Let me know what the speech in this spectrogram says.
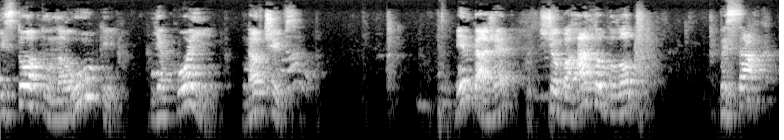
істоту науки, якої навчився. Він каже, що багато було писак,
